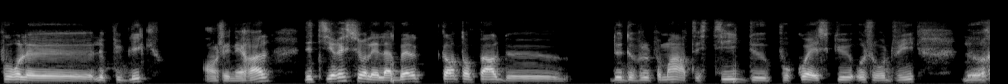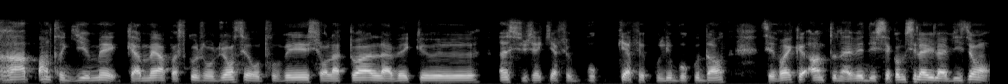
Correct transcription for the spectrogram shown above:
pour le, le public en général de tirer sur les labels quand on parle de, de développement artistique, de pourquoi est-ce que aujourd'hui le rap entre guillemets camère parce qu'aujourd'hui on s'est retrouvé sur la toile avec euh, un sujet qui a fait beaucoup, qui a fait couler beaucoup d'encre. C'est vrai que Anton avait dit, c'est comme s'il a eu la vision.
